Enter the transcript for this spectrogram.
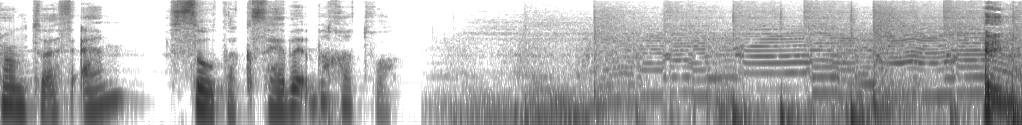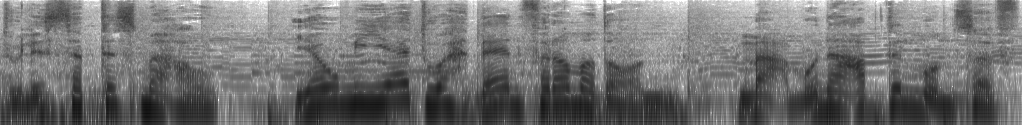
برونتو أف إم صوتك سابق بخطوة. أنتوا لسه بتسمعوا يوميات وهدان في رمضان مع منى عبد المنصف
